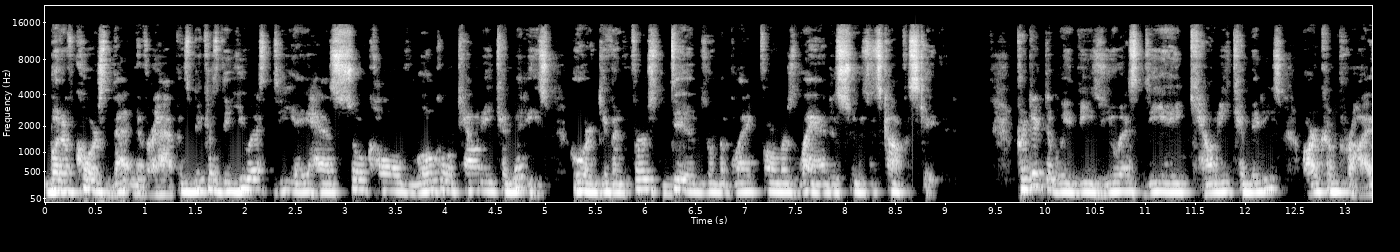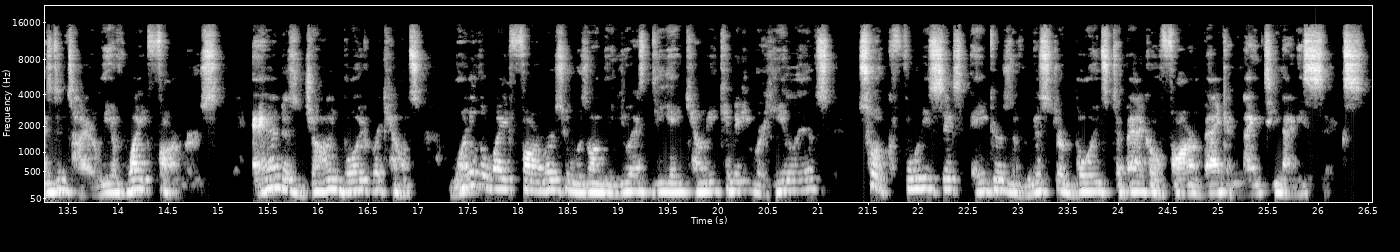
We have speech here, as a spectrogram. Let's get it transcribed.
But of course, that never happens because the USDA has so called local county committees who are given first dibs on the black farmers' land as soon as it's confiscated. Predictably, these USDA county committees are comprised entirely of white farmers. And as John Boyd recounts, one of the white farmers who was on the USDA county committee where he lives took 46 acres of Mr. Boyd's tobacco farm back in 1996.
